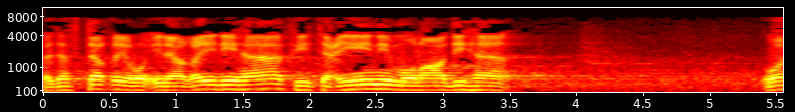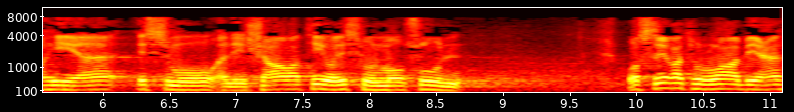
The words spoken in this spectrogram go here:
فتفتقر إلى غيرها في تعيين مرادها. وهي اسم الإشارة والاسم الموصول. والصيغة الرابعة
